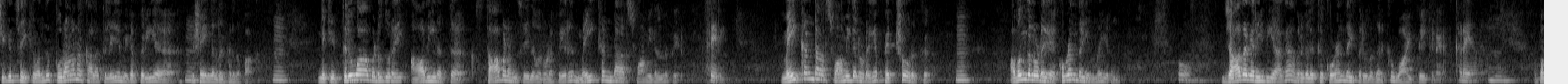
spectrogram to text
சிகிச்சைக்கு வந்து புராண காலத்திலேயே மிகப்பெரிய விஷயங்கள் இருக்கிறத பார்க்கணும். ம். இன்னைக்கு திருவாவடுதுறை ஆதீனத்தை ஸ்தாபனம் செய்தவரோட பேரு மெய்கண்டார் சுவாமிகள்னு பேர். சரி. மெய்கண்டார் சுவாமிகளுடைய பெற்றோருக்கு அவங்களுடைய குழந்தையின்மை இருந்தது. ஜாதக ரீதியாக அவர்களுக்கு குழந்தை பெறுவதற்கு வாய்ப்பே கிடையாது. கிடையாது. அப்போ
